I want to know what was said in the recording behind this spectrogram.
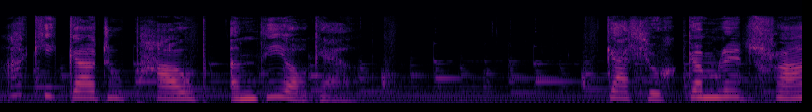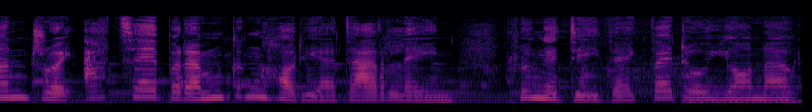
ac i gadw pawb yn ddiogel. Gallwch gymryd rhan drwy ateb yr ymgynghoriad ar-lein rhwng y 12fed o Ionawr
